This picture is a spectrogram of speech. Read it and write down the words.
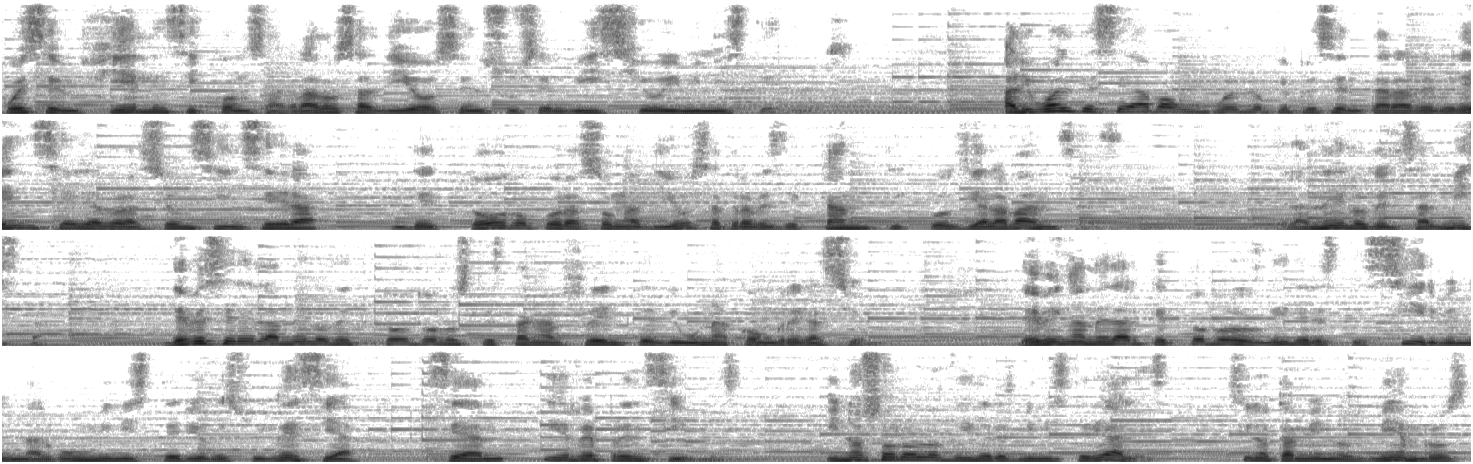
fuesen fieles y consagrados a Dios en su servicio y ministerios. Al igual deseaba un pueblo que presentara reverencia y adoración sincera de todo corazón a Dios a través de cánticos y alabanzas. El anhelo del salmista debe ser el anhelo de todos los que están al frente de una congregación Deben anhelar que todos los líderes que sirven en algún ministerio de su iglesia sean irreprensibles, y no solo los líderes ministeriales, sino también los miembros,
